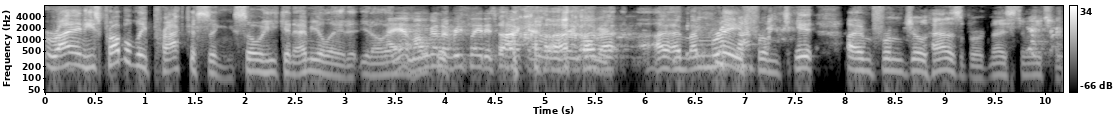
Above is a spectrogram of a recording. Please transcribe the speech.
Ryan. He's probably practicing so he can emulate it. You know. I am. I'm gonna replay this podcast over and over. I, am I'm Ray from I'm from Johannesburg. Nice to meet you.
